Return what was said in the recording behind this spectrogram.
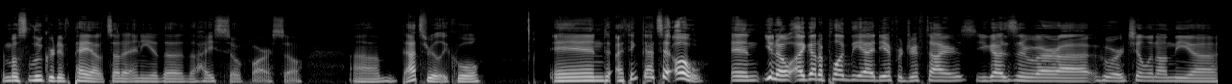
the most lucrative payouts out of any of the the heists so far. So um, that's really cool. And I think that's it. Oh, and you know I got to plug the idea for drift tires. You guys who are uh, who are chilling on the uh,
